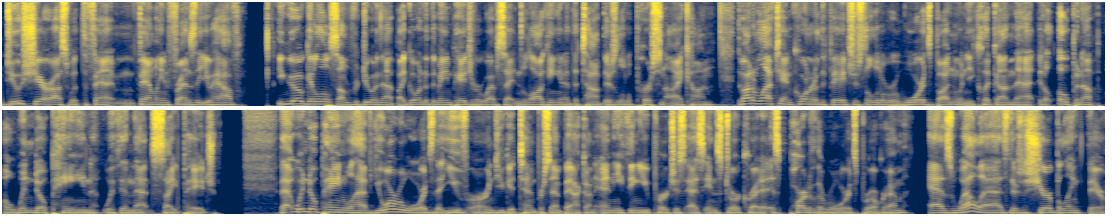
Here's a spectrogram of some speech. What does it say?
do share us with the fam- family and friends that you have. You can go get a little something for doing that by going to the main page of our website and logging in at the top. There's a little person icon. The bottom left hand corner of the page, there's a little rewards button. When you click on that, it'll open up a window pane within that site page. That window pane will have your rewards that you've earned. You get 10% back on anything you purchase as in store credit as part of the rewards program, as well as there's a shareable link there.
